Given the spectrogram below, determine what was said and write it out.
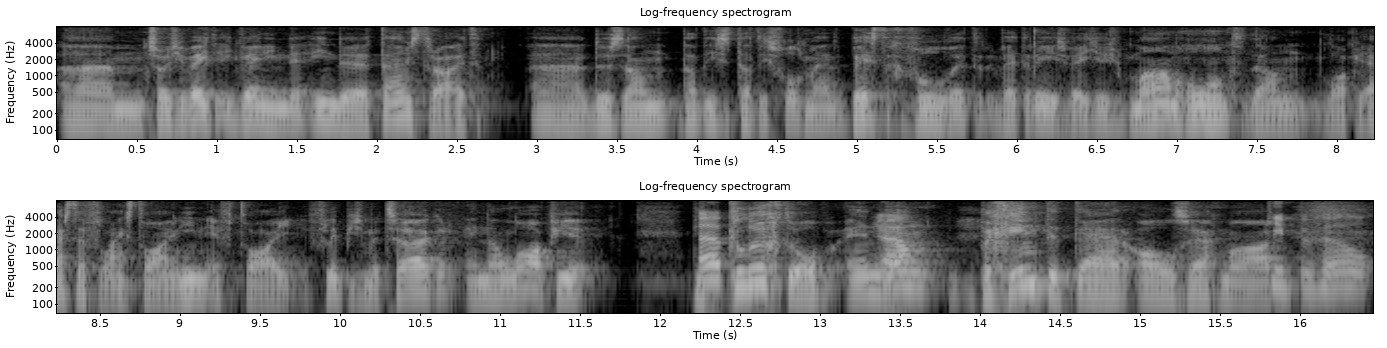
Ehm, zoals je weet, ik woon in de, in de tuinstraat. Eh, dus dan, dat, is, dat is volgens mij het beste gevoel wat, er- wat er is. Weet je, als je op maandag hond, dan loop je eerst even langs twaaien in, even twee flipjes met suiker. En dan loop je die Up. klucht op. En Ja. dan begint het daar al, zeg maar, Kippenvel.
